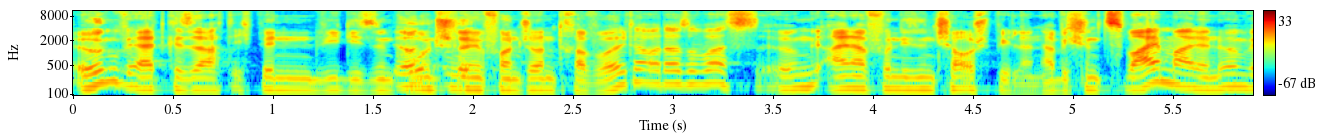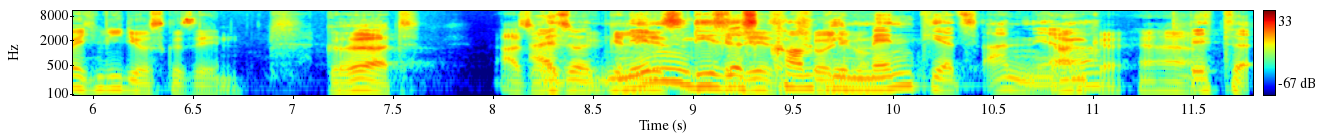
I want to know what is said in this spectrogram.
Irgendwer hat gesagt, ich bin wie die Synchronstimme von John Travolta oder sowas. Irgendeiner von diesen Schauspielern. Habe ich schon zweimal in irgendwelchen Videos gesehen. Gehört. Also, also gelesen, nimm dieses gelesen, Kompliment jetzt an, ja? Danke. Ja. Bitte.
